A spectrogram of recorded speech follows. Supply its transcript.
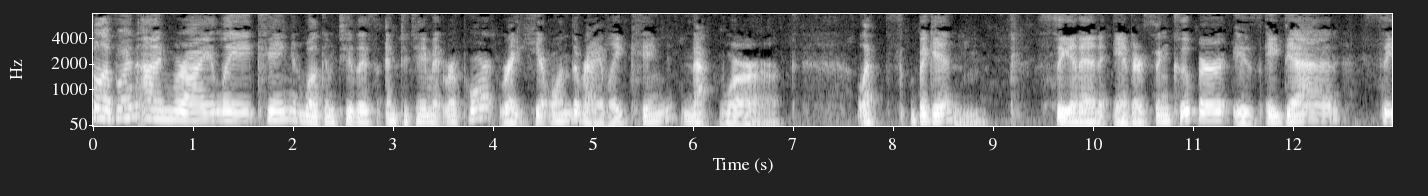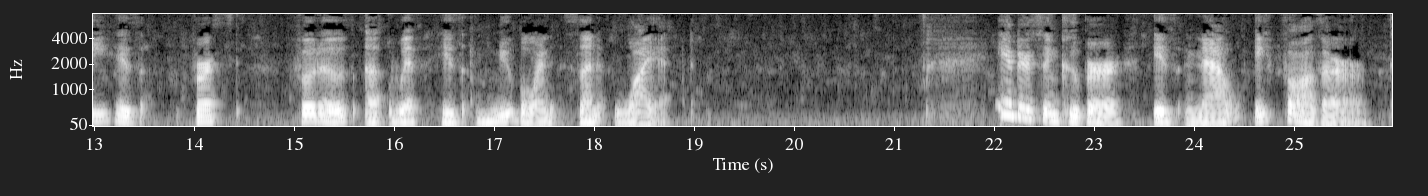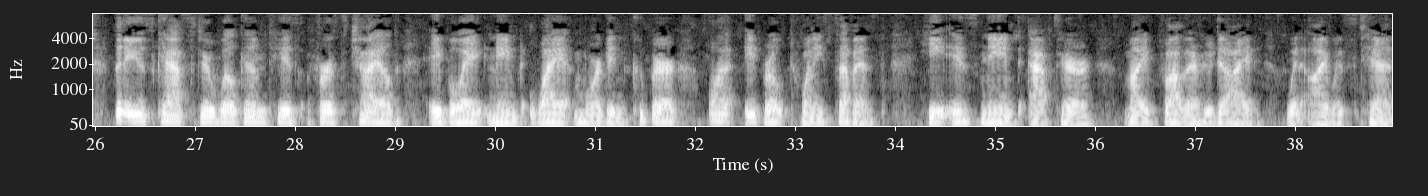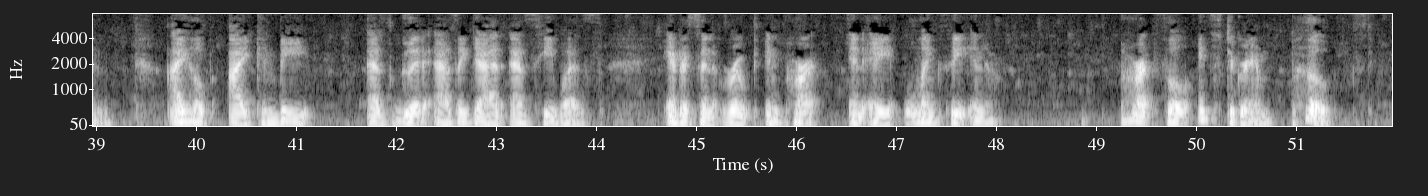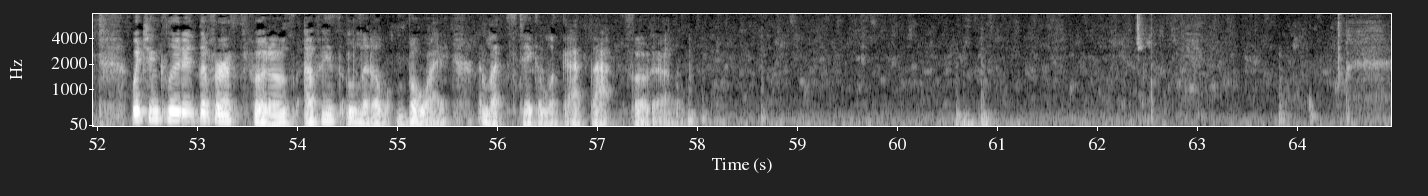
Hello everyone, I'm Riley King and welcome to this entertainment report right here on the Riley King Network. Let's begin. CNN Anderson Cooper is a dad. See his first photos uh, with his newborn son Wyatt. Anderson Cooper is now a father. The newscaster welcomed his first child, a boy named Wyatt Morgan Cooper, on April 27th. He is named after my father who died when I was 10. I hope I can be as good as a dad as he was. Anderson wrote in part in a lengthy and heartful Instagram post which included the first photos of his little boy. And let's take a look at that photo.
